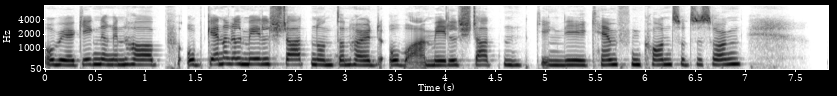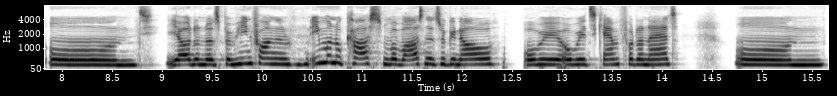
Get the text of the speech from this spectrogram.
ob ich eine Gegnerin habe, ob generell Mädels starten und dann halt, ob auch Mädels starten, gegen die ich kämpfen kann, sozusagen. Und ja, dann hat es beim Hinfangen immer noch Kassen, man weiß nicht so genau, ob ich, ob ich jetzt kämpfe oder nicht. Und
